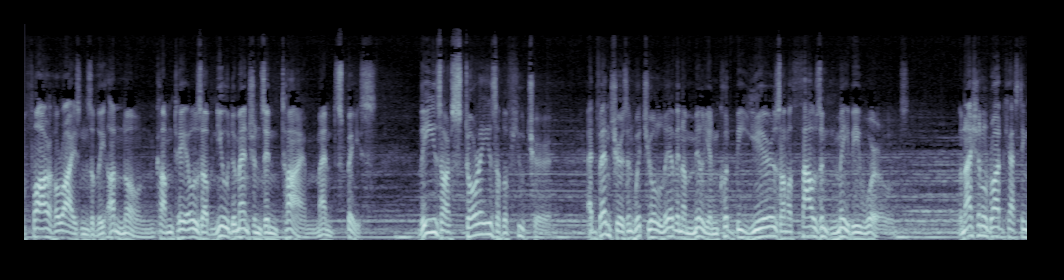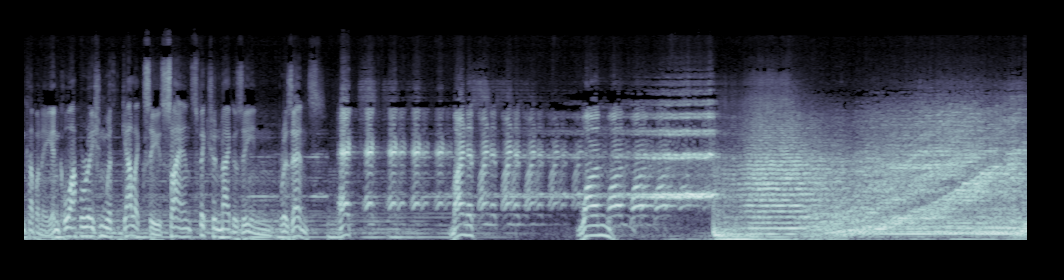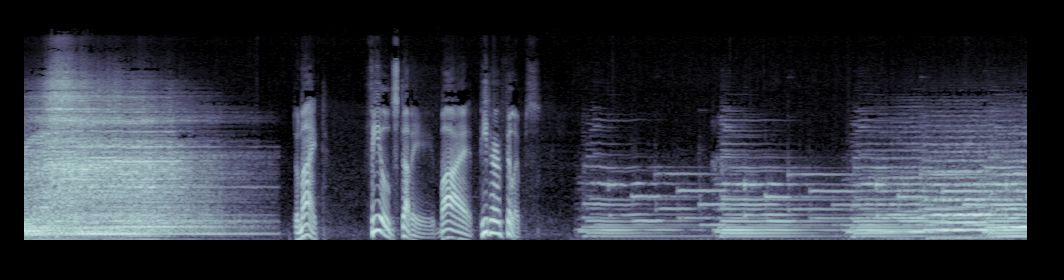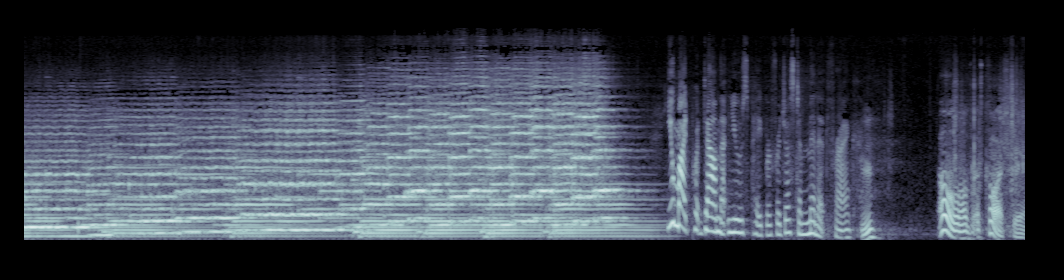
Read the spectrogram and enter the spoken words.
The far horizons of the unknown come tales of new dimensions in time and space. These are stories of the future, adventures in which you'll live in a million, could be years on a thousand, maybe worlds. The National Broadcasting Company, in cooperation with Galaxy Science Fiction Magazine, presents X, X, X, X, X minus, minus, minus, minus, one, one, one, one. Tonight, Field Study by Peter Phillips. You might put down that newspaper for just a minute, Frank. Hmm? Oh, of, of course, dear.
